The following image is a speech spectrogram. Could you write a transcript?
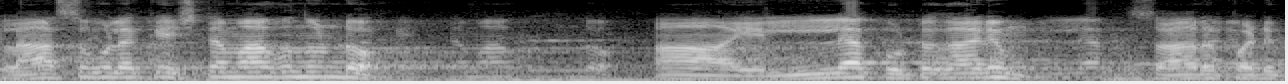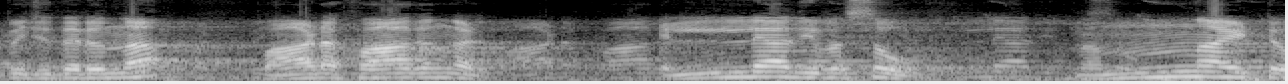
ക്ലാസ്സുകളൊക്കെ ഇഷ്ടമാകുന്നുണ്ടോ? ആ എല്ലാ കൂട്ടുകാരും സാറ് പഠിപ്പിച്ചു തരുന്ന പാഠഭാഗങ്ങൾ എല്ലാ ദിവസവും നന്നായിട്ട്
